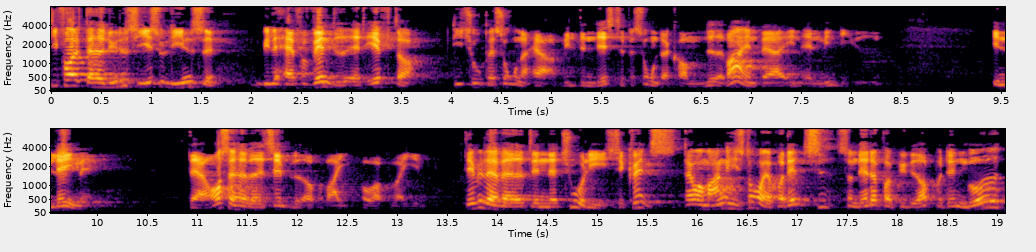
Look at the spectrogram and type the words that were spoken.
De folk, der havde lyttet til Jesu lignelse, ville have forventet, at efter de to personer her, ville den næste person, der kom ned ad vejen, være en almindelig jøde. En lægmand, der også havde været i templet og, på vej, og var på vej hjem. Det ville have været den naturlige sekvens. Der var mange historier på den tid, som netop var bygget op på den måde,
